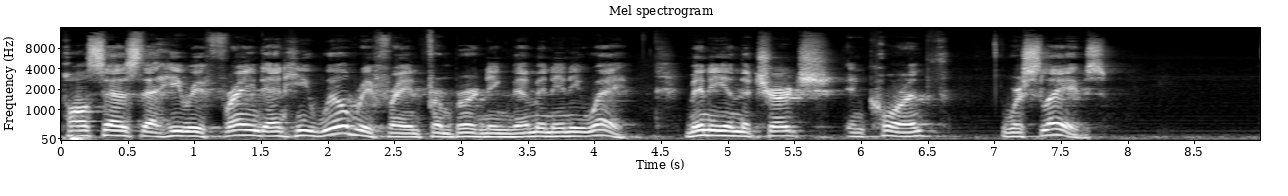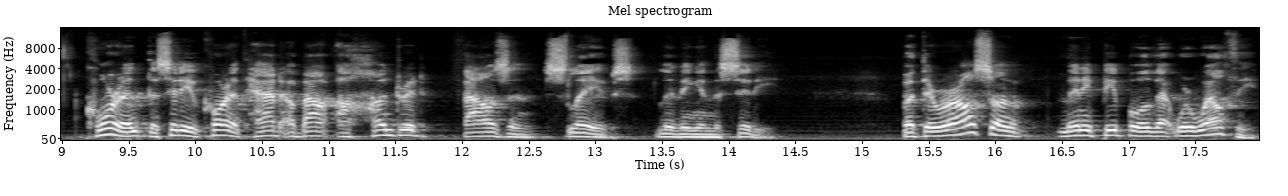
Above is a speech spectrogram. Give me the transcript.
Paul says that he refrained and he will refrain from burdening them in any way. Many in the church in Corinth were slaves. Corinth, the city of Corinth, had about 100,000 slaves living in the city. But there were also many people that were wealthy.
